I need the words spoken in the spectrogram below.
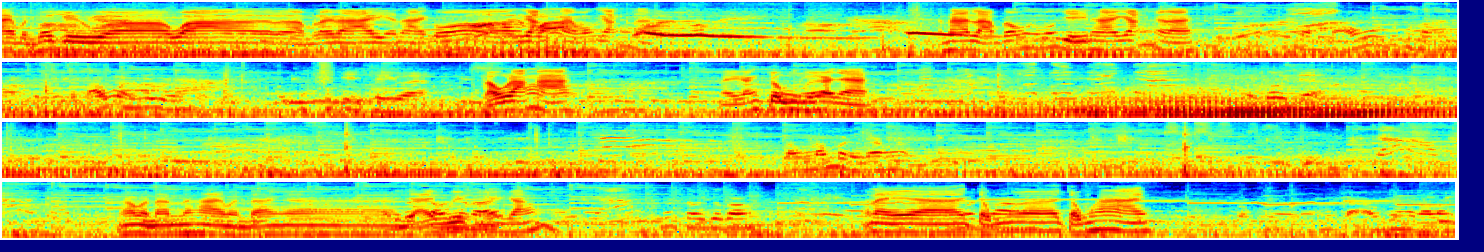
hai mình có kêu uh, qua làm lai lai anh hai có gắn này món gắn nè. Anh hai làm có món gì anh hai gắn nè? Đậu đắng hả? Này gắn chung nữa cả nhà. Đông lắm mà được ăn á. Đó mình anh hai mình đang ờ, giải quyết cái gắn. Cho con. cái này ờ, trụng ờ, trụng hả đâu.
